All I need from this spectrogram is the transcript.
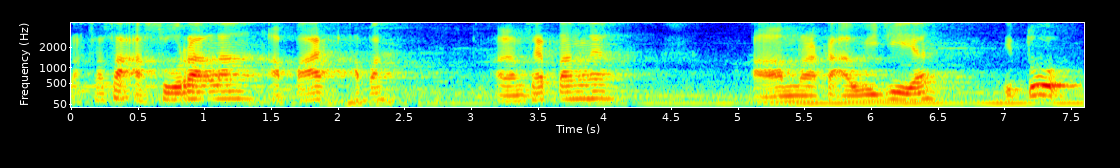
raksasa asura lah apa apa alam setan lah alam neraka awiji ya itu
